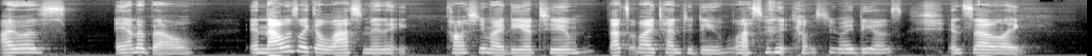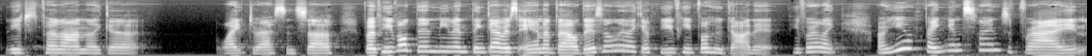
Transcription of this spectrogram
I was Annabelle, and that was like a last minute costume idea too. That's what I tend to do, last minute costume ideas. And so like we just put on like a white dress and stuff. But people didn't even think I was Annabelle. There's only like a few people who got it. People are like, Are you Frankenstein's bride?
